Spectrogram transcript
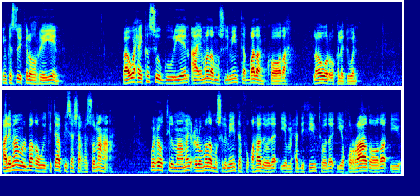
Inkastooy kala horreeyeen baa waxay ka soo guuriyeen a'immada muslimiinta badankooda. Laba war oo kala duwan. Alimaamu albaqawi kitaabkiisa sharxu sunnaha ah wuxuu tilmaamay culummada muslimiinta fuqahadooda iyo muxadisiintooda iyo quraadooda iyo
